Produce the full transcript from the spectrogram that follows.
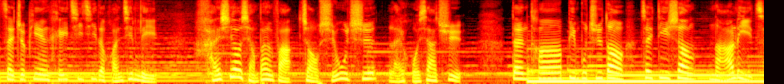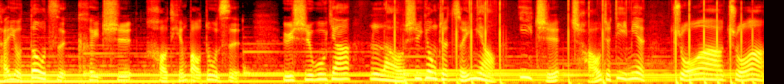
在这片黑漆漆的环境里，还是要想办法找食物吃来活下去。但他并不知道在地上哪里才有豆子可以吃，好填饱肚子。于是乌鸦老是用着嘴鸟，一直朝着地面啄啊啄啊，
